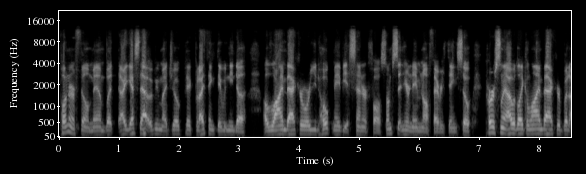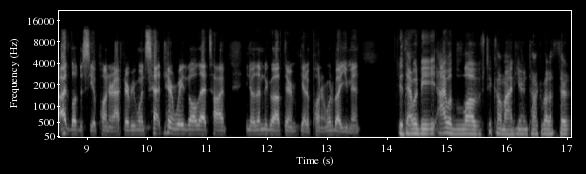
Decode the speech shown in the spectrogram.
punter film, man, but I guess that would be my joke pick. But I think they would need a, a linebacker, or you'd hope maybe a center fall. So I'm sitting here naming off everything. So personally, I would like a linebacker, but I'd love to see a punter after everyone sat there and waited all that time, you know, them to go out there and get a punter. What about you, man? That would be, I would love to come on here and talk about a third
